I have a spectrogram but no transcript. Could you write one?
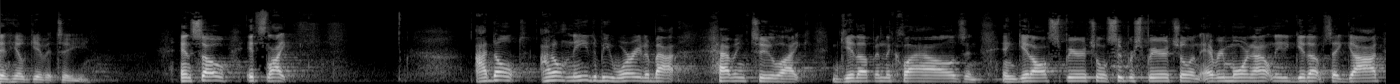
then he'll give it to you. And so it's like I don't I don't need to be worried about having to like get up in the clouds and, and get all spiritual and super spiritual and every morning I don't need to get up and say, God,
